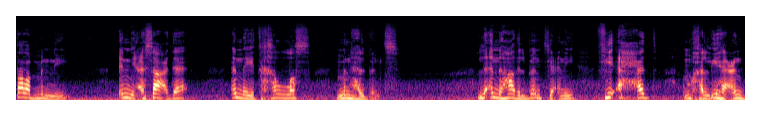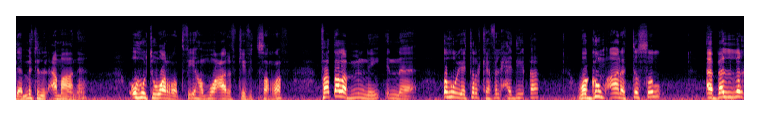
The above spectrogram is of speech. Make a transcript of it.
طلب مني إني أساعده إنه يتخلص من هالبنت. لأن هذه البنت يعني في أحد مخليها عنده مثل الأمانة. وهو تورط فيها ومو عارف كيف يتصرف. فطلب مني انه هو يتركها في الحديقة وأقوم أنا اتصل أبلغ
